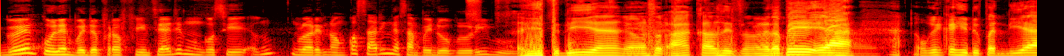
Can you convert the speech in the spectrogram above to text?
Gue yang kuliah beda provinsi aja ngongkosi eng, ngeluarin ongkos hari nggak sampai 20 ribu Eh, itu dia nggak Iya. masuk akal sih sebenarnya. Nggak Tapi ya akal. mungkin kehidupan dia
